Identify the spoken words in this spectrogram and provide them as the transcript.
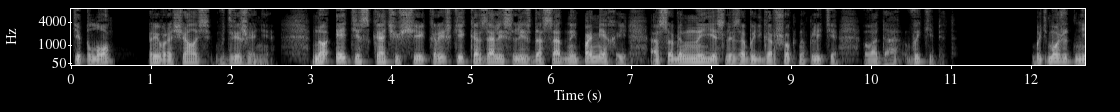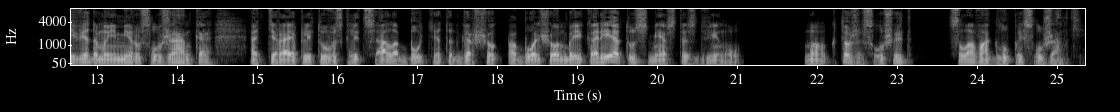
Тепло превращалось в движение. Но эти скачущие крышки казались лишь досадной помехой, особенно если забыть горшок на плите. Вода выкипит. Быть может, неведомая миру служанка, оттирая плиту, восклицала, «Будь этот горшок побольше, он бы и карету с места сдвинул». Но кто же слушает слова глупой служанки?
